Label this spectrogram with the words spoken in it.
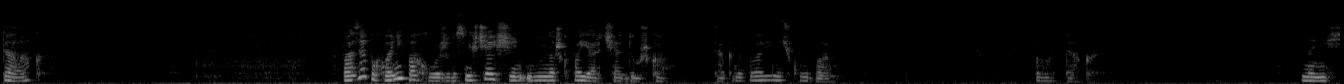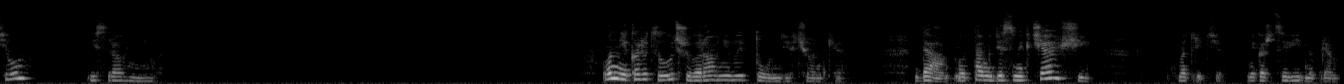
Так. По запаху они похожи, но смягчающий немножко поярче отдушка. Так, на половиночку лба. Вот так. Нанесем и сравним. Он, мне кажется, лучше выравнивает тон, девчонки. Да, вот там, где смягчающий, смотрите, мне кажется, видно прям.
